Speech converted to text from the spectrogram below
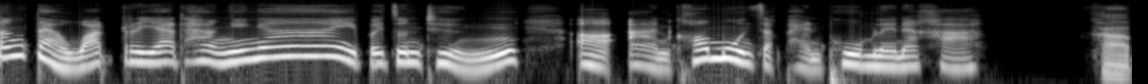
ตั้งแต่วัดระยะทางง่าย ๆ ไปจนถึงอ่ออ่านข้อมูลจากแผนภูมิเลยนะคะ ครับ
